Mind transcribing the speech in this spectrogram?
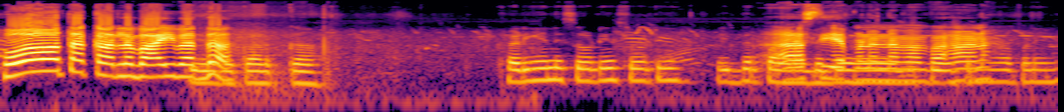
ਹੋ ਤਾਂ ਕੱਲ ਬਾਈ ਵਾਦਾ ਕਣਕਾਂ? ਖੜੀਆਂ ਨੇ ਛੋਟੀਆਂ ਛੋਟੀਆਂ ਇੱਧਰ ਪਾਣੀ ਅਸੀਂ ਆਪਣਾ ਨਵਾਂ ਵਾਹਣ। ਆਪਣੇ ਨੂੰ।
